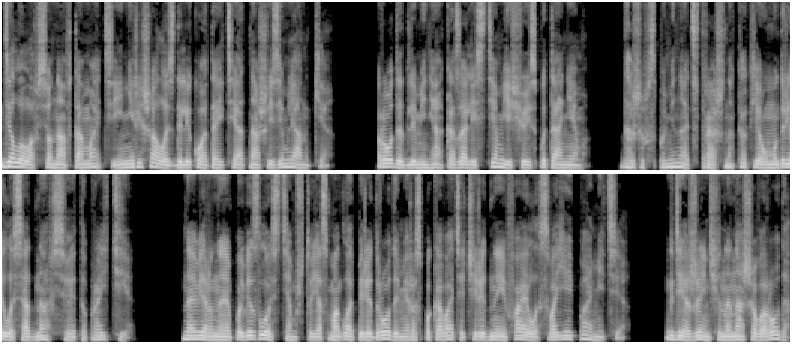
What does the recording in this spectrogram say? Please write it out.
Делала все на автомате и не решалась далеко отойти от нашей землянки. Роды для меня оказались тем еще испытанием. Даже вспоминать страшно, как я умудрилась одна все это пройти. Наверное, повезло с тем, что я смогла перед родами распаковать очередные файлы своей памяти, где женщины нашего рода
